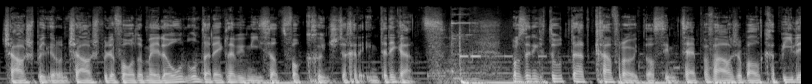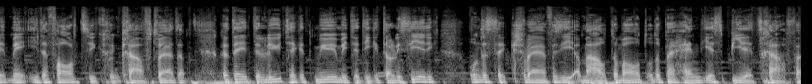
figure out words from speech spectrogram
Die Schauspieler und Schauspieler fordern mehr Lohn und Regeln beim Einsatz von künstlicher Intelligenz. Prosenic Tutte hat keine Freude, dass im ZPV schon bald keine Billett mehr in den Fahrzeugen gekauft werden Gerade ältere Leute haben Mühe mit der Digitalisierung und es ist schwer für sie, am Automat oder per Handy ein Billett zu kaufen.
